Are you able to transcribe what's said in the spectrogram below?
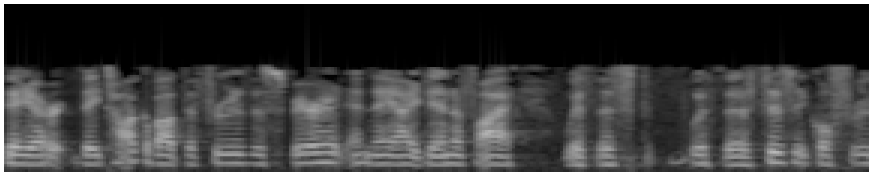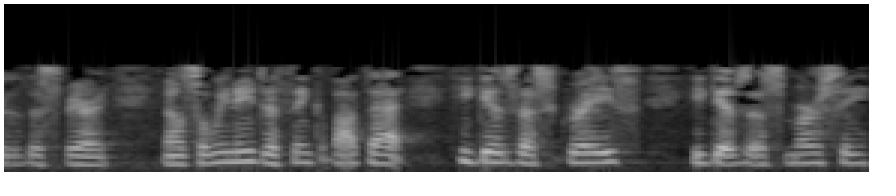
they are they talk about the fruit of the spirit and they identify with the with the physical fruit of the spirit. You know, so we need to think about that. He gives us grace. He gives us mercy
